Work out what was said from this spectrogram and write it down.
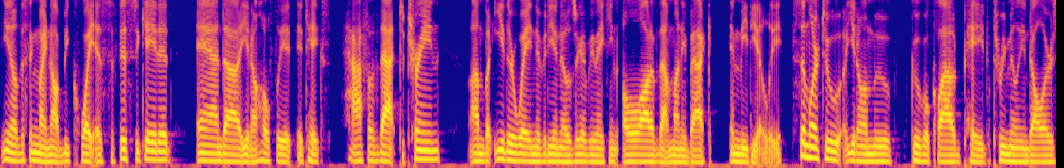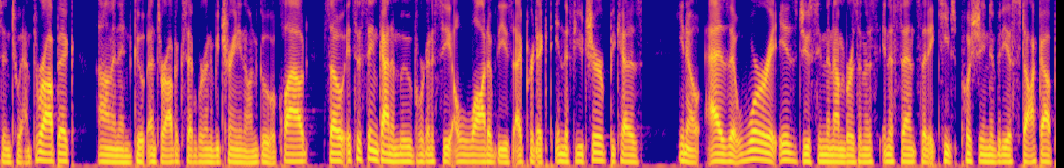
you know, this thing might not be quite as sophisticated. And, uh, you know, hopefully it, it, takes half of that to train. Um, but either way, NVIDIA knows they're going to be making a lot of that money back immediately. Similar to you know a move Google Cloud paid three million dollars into Anthropic, um, and then Go- Anthropic said we're going to be training on Google Cloud. So it's the same kind of move. We're going to see a lot of these, I predict, in the future because you know, as it were, it is juicing the numbers in a, in a sense that it keeps pushing Nvidia stock up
